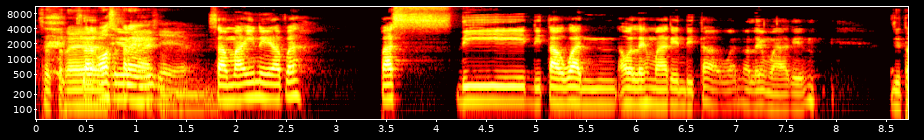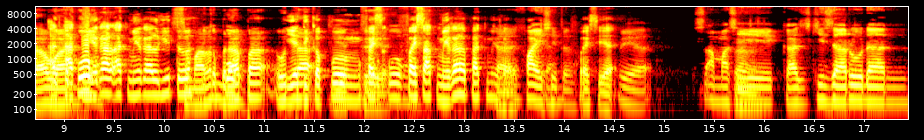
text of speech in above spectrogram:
Stres. Oh, stres ya. ya. Hmm. sama ini apa pas di ditawan oleh Marin ditawan oleh Marin Ditawan. Ad- admiral admiral gitu Semalam Dikepung. berapa? iya Uta? dikepung Gitu vice, ya. Dikepung. vice admiral apa admiral Vice itu. vice ya Iya. Sama si Kaz- Kizaru dan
